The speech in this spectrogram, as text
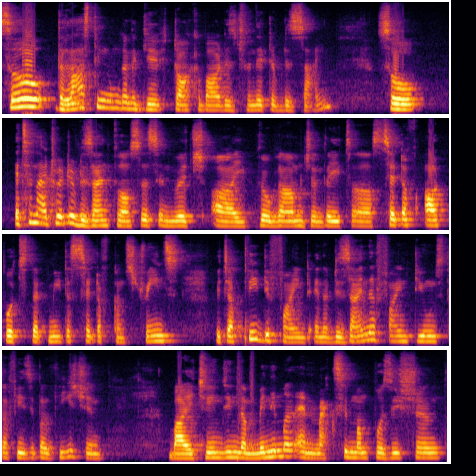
so the last thing I'm going to give talk about is generative design. So it's an iterative design process in which a program generates a set of outputs that meet a set of constraints which are predefined and a designer fine-tunes the feasible region by changing the minimal and maximum position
